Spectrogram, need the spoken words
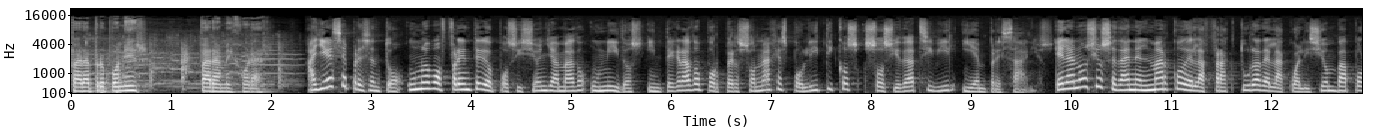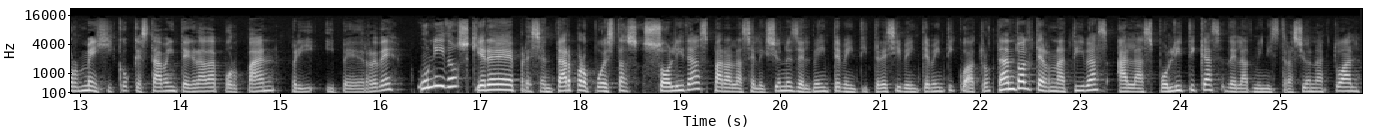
para proponer, para mejorar. Ayer se presentó un nuevo frente de oposición llamado Unidos, integrado por personajes políticos, sociedad civil y empresarios. El anuncio se da en el marco de la fractura de la coalición Va por México, que estaba integrada por PAN, PRI y PRD. Unidos quiere presentar propuestas sólidas para las elecciones del 2023 y 2024, dando alternativas a las políticas de la administración actual.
